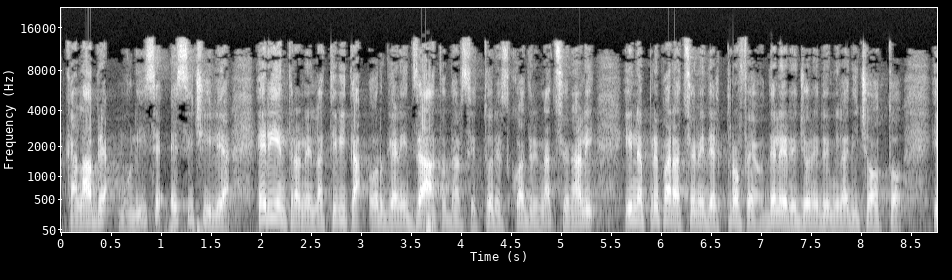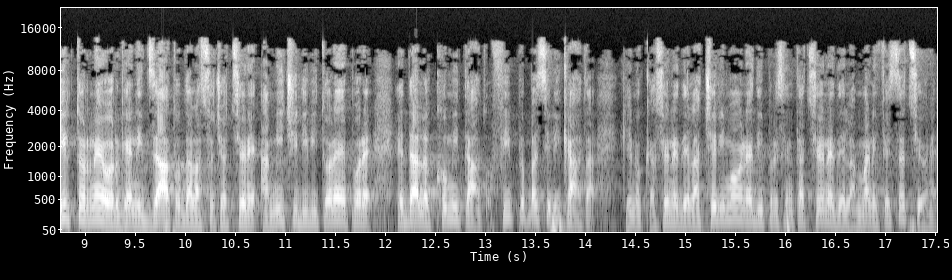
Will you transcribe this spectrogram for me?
Calabria, Molise e Sicilia e rientra nell'attività organizzata dal settore squadre nazionali in preparazione del trofeo delle regioni 2018. Il torneo è organizzato dall'Associazione Amici di Vito Lepore e dal Comitato FIP Basilicata che in occasione della cerimonia di presentazione della manifestazione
